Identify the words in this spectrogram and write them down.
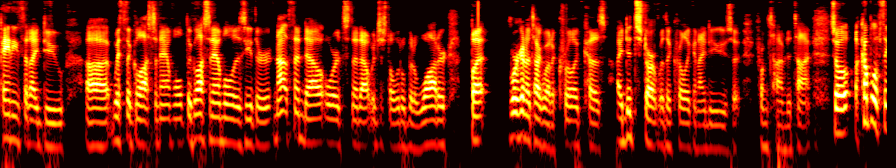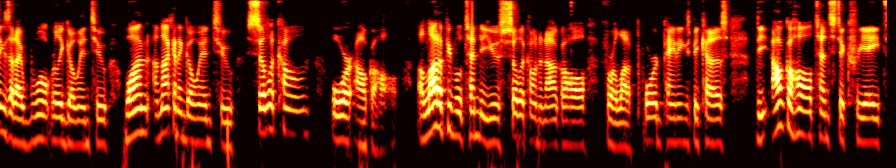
paintings that I do uh, with the gloss enamel, the gloss enamel is either not thinned out or it's thinned out with just a little bit of water, but we're going to talk about acrylic because I did start with acrylic and I do use it from time to time. So, a couple of things that I won't really go into. One, I'm not going to go into silicone or alcohol. A lot of people tend to use silicone and alcohol for a lot of poured paintings because the alcohol tends to create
